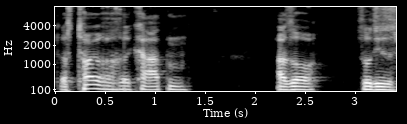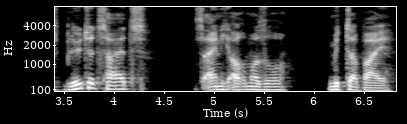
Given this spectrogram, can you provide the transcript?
du hast teurere Karten. Also so dieses Blütezeit ist eigentlich auch immer so mit dabei.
